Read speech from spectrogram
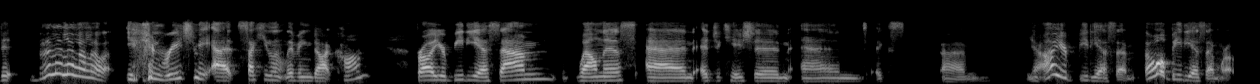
you can reach me at succulentliving.com for all your BDSM, wellness, and education and um, you know, all your BDSM, the whole BDSM world.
